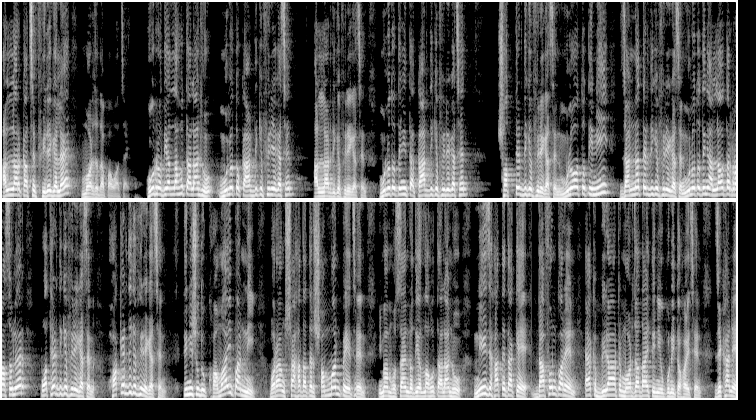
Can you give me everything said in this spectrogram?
আল্লাহর কাছে ফিরে গেলে মর্যাদা পাওয়া যায়। হুর রদি আল্লাহ তালানহু মূলত কার দিকে ফিরে গেছেন? আল্লাহর দিকে ফিরে গেছেন। মূলত তিনি তা কার দিকে ফিরে গেছেন? সত্যের দিকে ফিরে গেছেন। মূলত তিনি জান্নাতের দিকে ফিরে গেছেন। মূলত তিনি আল্লাহ তার রাসুলের পথের দিকে ফিরে গেছেন, হকের দিকে ফিরে গেছেন। তিনি শুধু ক্ষমাই পাননি, বরং শাহাদাতের সম্মান পেয়েছেন। ইমাম হোসাইন রদিয়াল্লাহ তালানহু নিজ হাতে তাকে দাফন করেন, এক বিরাট মর্যাদায় তিনি উপনীত হয়েছেন। যেখানে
